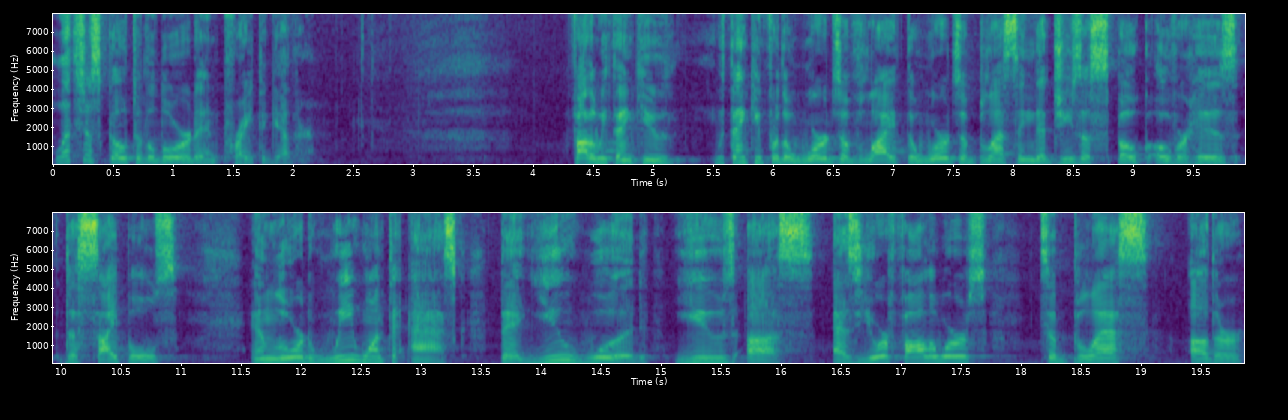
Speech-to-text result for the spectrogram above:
let's just go to the Lord and pray together. Father, we thank you. We thank you for the words of life, the words of blessing that Jesus spoke over his disciples. And Lord, we want to ask that you would use us as your followers to bless other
